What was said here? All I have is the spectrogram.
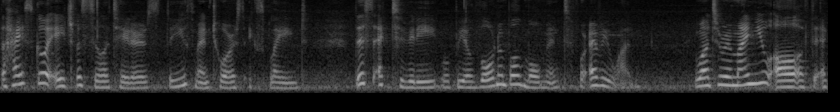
The high school age facilitators, the youth mentors, explained this activity will be a vulnerable moment for everyone. We want to remind you all of the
